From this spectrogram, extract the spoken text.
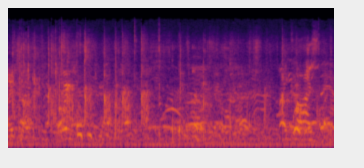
Nice shot. What caused that?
